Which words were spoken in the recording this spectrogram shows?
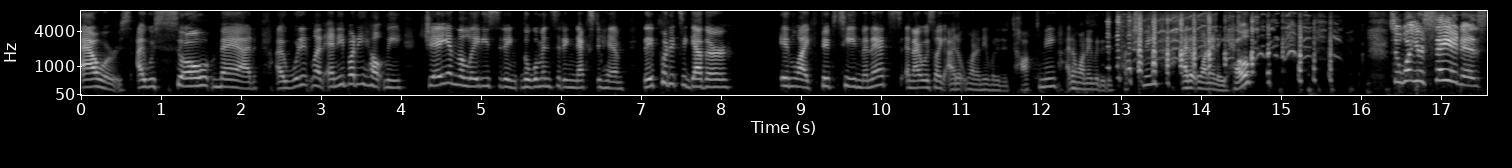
hours i was so mad i wouldn't let anybody help me jay and the lady sitting the woman sitting next to him they put it together in like 15 minutes and i was like i don't want anybody to talk to me i don't want anybody to touch me i don't want any help so what you're saying is,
